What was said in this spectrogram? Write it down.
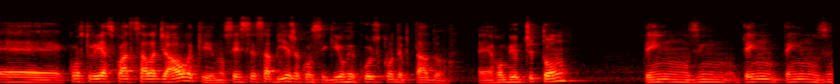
é, construir as quatro salas de aula, que não sei se você sabia, já consegui o recurso com o deputado é, Romildo Titon. Tem uns, tem, tem uns,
